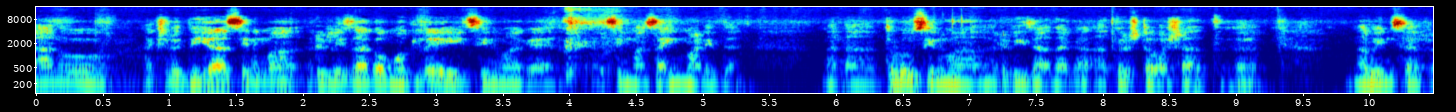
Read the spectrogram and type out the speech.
ನಾನು ಆಕ್ಚುಲಿ ದಿಯಾ ಸಿನಿಮಾ ರಿಲೀಸ್ ಆಗೋ ಮೊದಲೇ ಈ ಸಿನಿಮಾಗೆ ಸಿನಿಮಾ ಸೈನ್ ಮಾಡಿದ್ದೆ. ನನ್ನ ತುಳು ಸಿನಿಮಾ ರಿಲೀಸ್ ಆದಾಗ ಅದೃಷ್ಟವಶಾತ್ ನವೀನ್ ಸರ್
